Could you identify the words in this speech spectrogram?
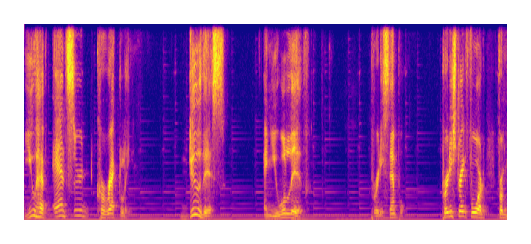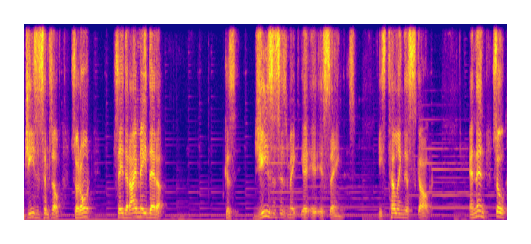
You have answered correctly. Do this and you will live. Pretty simple, pretty straightforward from Jesus himself. So don't say that I made that up because Jesus is is saying this. He's telling this scholar. And then so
